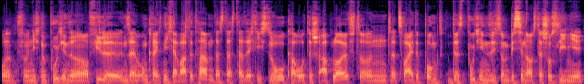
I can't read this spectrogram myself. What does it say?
und nicht nur Putin, sondern auch viele in seinem Umkreis nicht erwartet haben, dass das tatsächlich so chaotisch abläuft. Und der zweite Punkt, dass Putin sich so ein bisschen aus der Schusslinie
